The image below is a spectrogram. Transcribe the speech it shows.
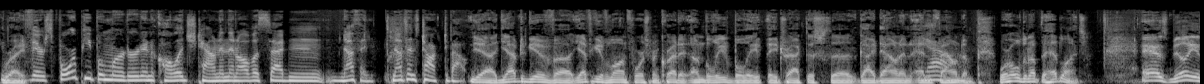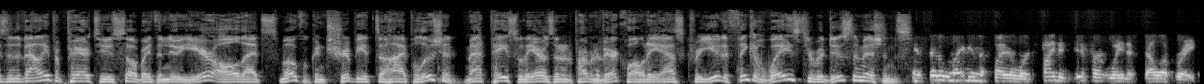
Right. there's four people murdered in a college town, and then all of a sudden, nothing. Nothing's talked about. Yeah, you have to give uh, you have to give law enforcement credit. Unbelievable, they, they tracked this uh, guy down and, and Yeah. found him. We're holding up the headlines. As millions in the valley prepare to celebrate the new year, all that smoke will contribute to high pollution. Matt Pace with the Arizona Department of Air Quality asked for you to think of ways to reduce emissions. Instead of lighting the fireworks, find a different way to celebrate.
